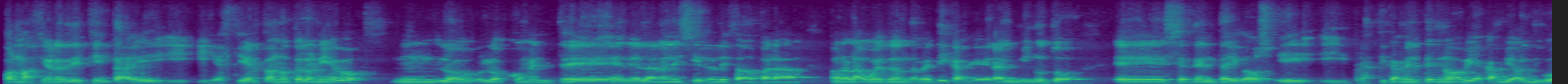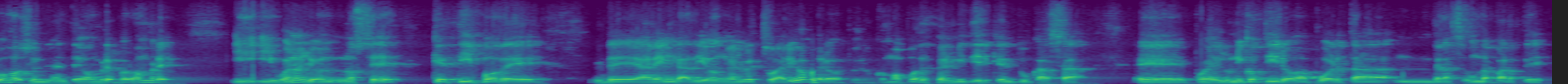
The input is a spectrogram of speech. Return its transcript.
formaciones distintas y, es cierto, no te lo niego. Mm, lo, comenté en el análisis realizado para, la web de Onda Bética, que era el minuto 72 eh, y, prácticamente no había cambiado el dibujo, simplemente hombre por hombre. y bueno, yo no sé qué tipo de, de arenga dio en el vestuario, pero, pero ¿cómo puedes permitir que en tu casa eh, pues el único tiro a puerta de la segunda parte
